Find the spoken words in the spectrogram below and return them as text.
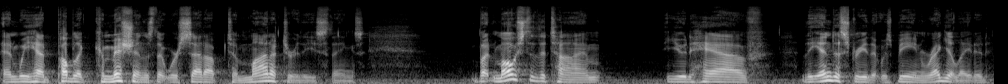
and we had public commissions that were set up to monitor these things. But most of the time, you'd have the industry that was being regulated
